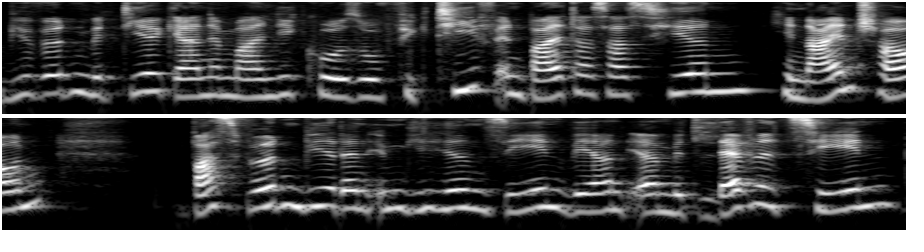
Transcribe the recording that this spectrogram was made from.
Wir würden mit dir gerne mal, Nico, so fiktiv in Balthasars Hirn hineinschauen. Was würden wir denn im Gehirn sehen, während er mit Level 10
